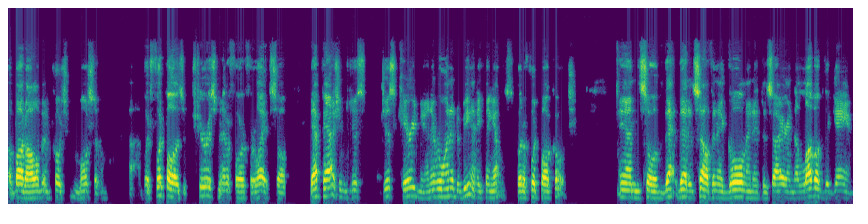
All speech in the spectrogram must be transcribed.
about all of them, coached most of them. Uh, but football is the purest metaphor for life. So that passion just just carried me. I never wanted to be anything else but a football coach. And so that that itself and that goal and that desire and the love of the game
